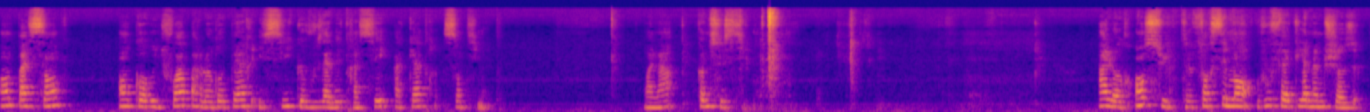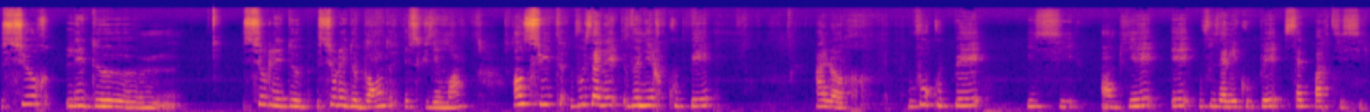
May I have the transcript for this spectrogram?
en passant encore une fois par le repère ici que vous avez tracé à 4 cm. Voilà, comme ceci. Alors ensuite, forcément, vous faites la même chose sur les deux, sur les deux, sur les deux bandes, excusez-moi. Ensuite, vous allez venir couper. Alors, vous coupez ici en biais et vous allez couper cette partie-ci.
